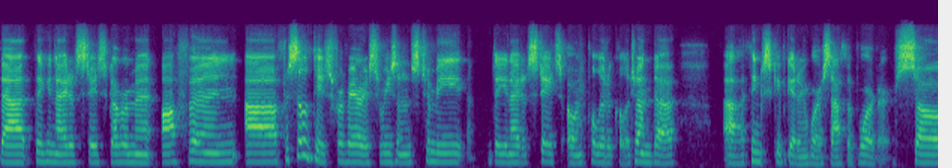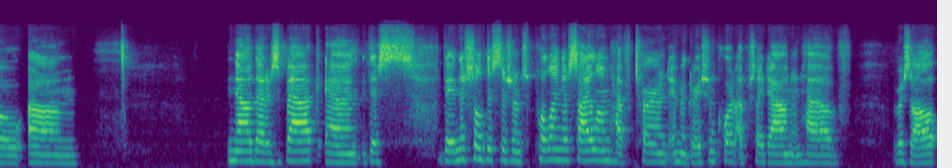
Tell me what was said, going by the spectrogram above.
that the United States government often uh, facilitates for various reasons to meet the United States' own political agenda. Uh, things keep getting worse at the border. So, um, now that is back and this the initial decisions pulling asylum have turned immigration court upside down and have result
